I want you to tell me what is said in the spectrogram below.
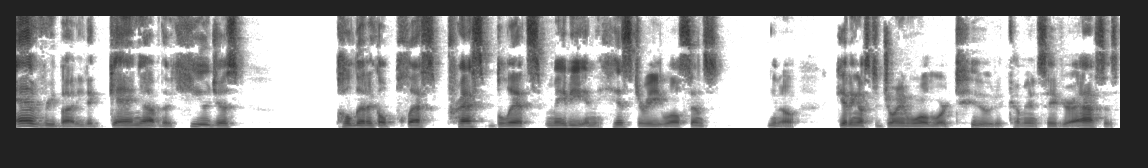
everybody to gang up, the hugest political press, press blitz maybe in history. Well, since, you know, getting us to join World War II to come in and save your asses,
